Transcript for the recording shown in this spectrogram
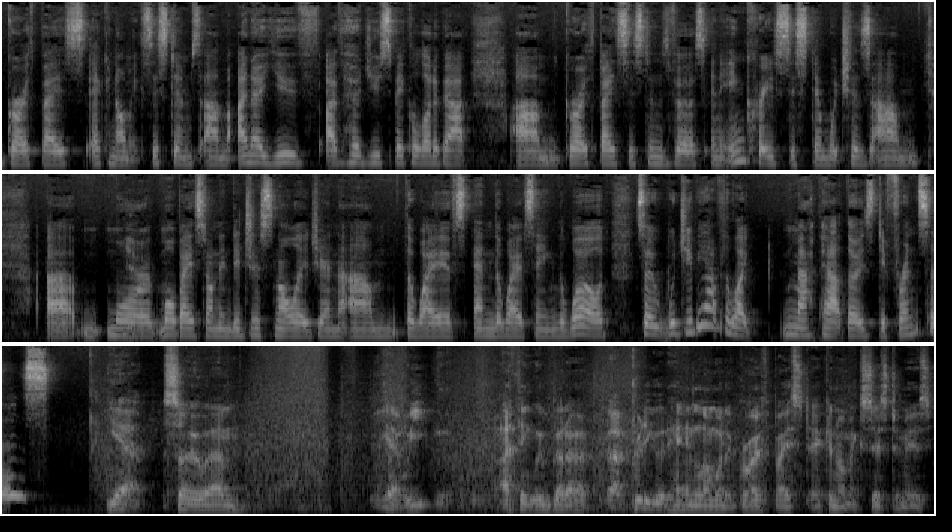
growth-based economic systems. Um, I know you've, I've heard you speak a lot about um, growth-based systems versus an increased system, which is um, uh, more Yeah. more based on Indigenous knowledge and um, the way of and the way of seeing the world. So, would you be able to like map out those differences? Yeah. So, um, yeah, we, I think we've got a, a pretty good handle on what a growth-based economic system is.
